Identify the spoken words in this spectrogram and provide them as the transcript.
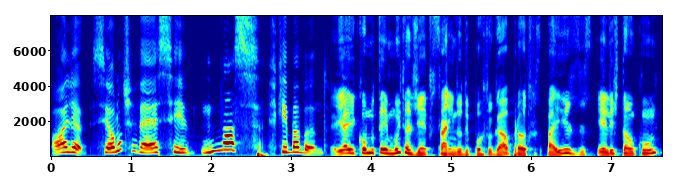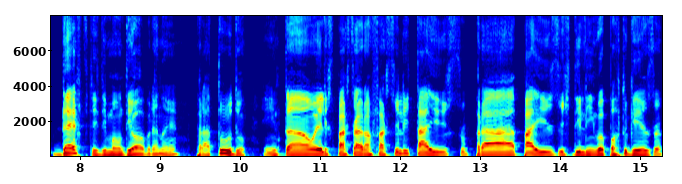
Olha, se eu não tivesse, nossa, fiquei babando. E aí, como tem muita gente saindo de Portugal para outros países, eles estão com déficit de mão de obra, né? Para tudo. Então, eles passaram a facilitar isso para países de língua portuguesa,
